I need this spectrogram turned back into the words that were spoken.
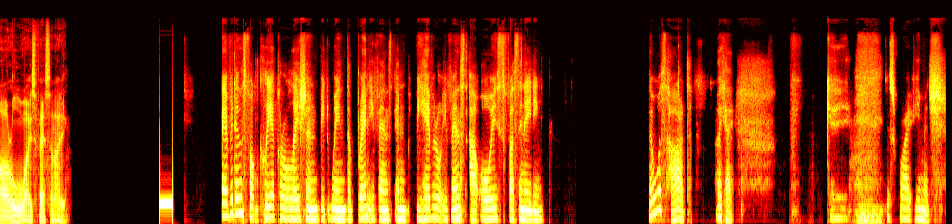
are always fascinating. Evidence for clear correlation between the brain events and behavioral events are always fascinating. That was hard. Okay. Okay. Describe image.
